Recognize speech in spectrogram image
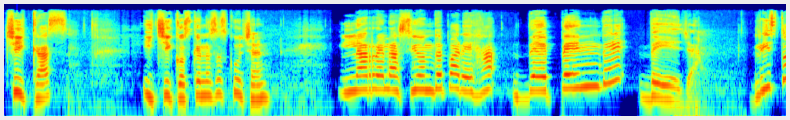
chicas y chicos que nos escuchan. La relación de pareja depende de ella. ¿Listo?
